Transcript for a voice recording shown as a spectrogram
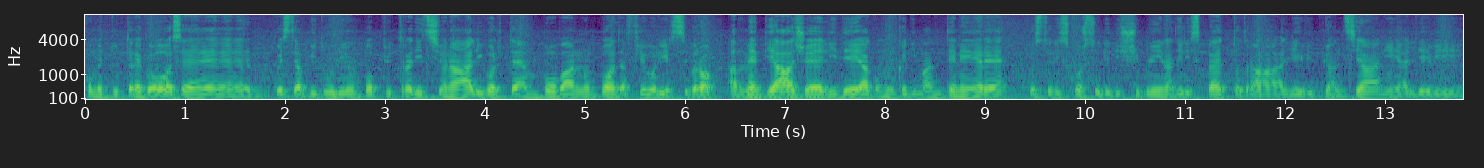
come tutte le cose, queste abitudini un po' più tradizionali col tempo vanno un po' ad affievolirsi, però a me piace l'idea comunque di mantenere questo discorso di disciplina, di rispetto tra allievi più anziani e allievi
